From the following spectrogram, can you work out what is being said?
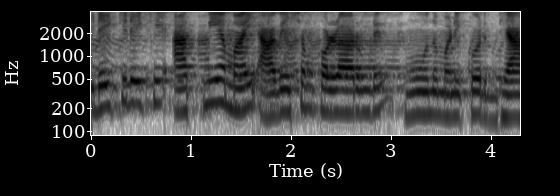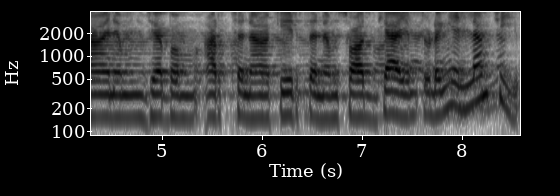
ഇടയ്ക്കിടയ്ക്ക് ആത്മീയമായി ആവേശം കൊള്ളാറുണ്ട്. മൂന്ന് മണിക്കൂർ ധ്യാനം ജപം അർച്ചന കീർത്തനം സ്വാധ്യായം തുടങ്ങി എല്ലാം ചെയ്യും.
